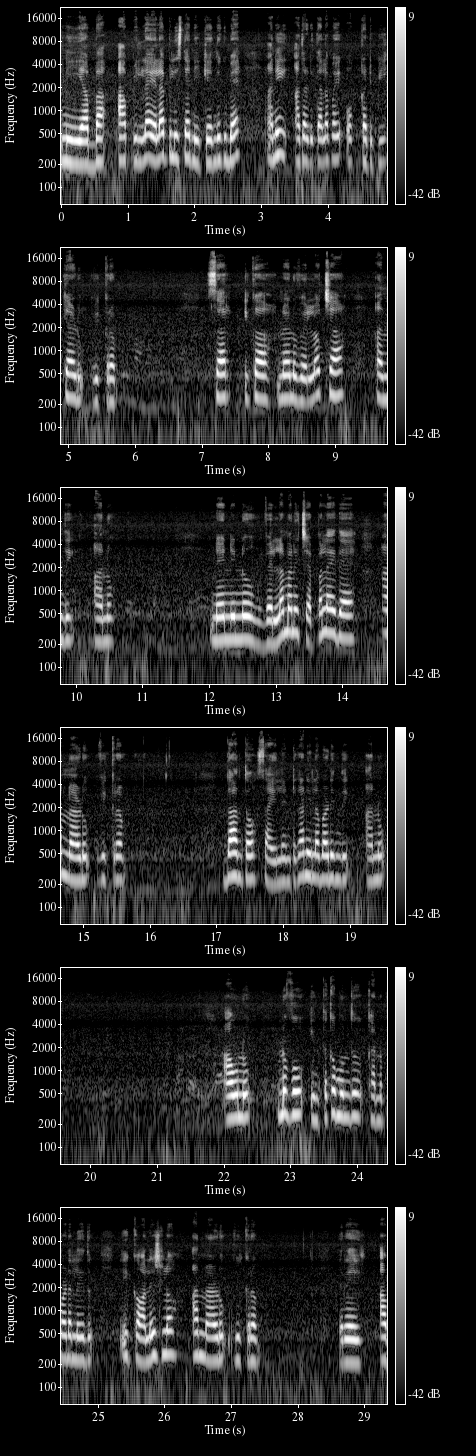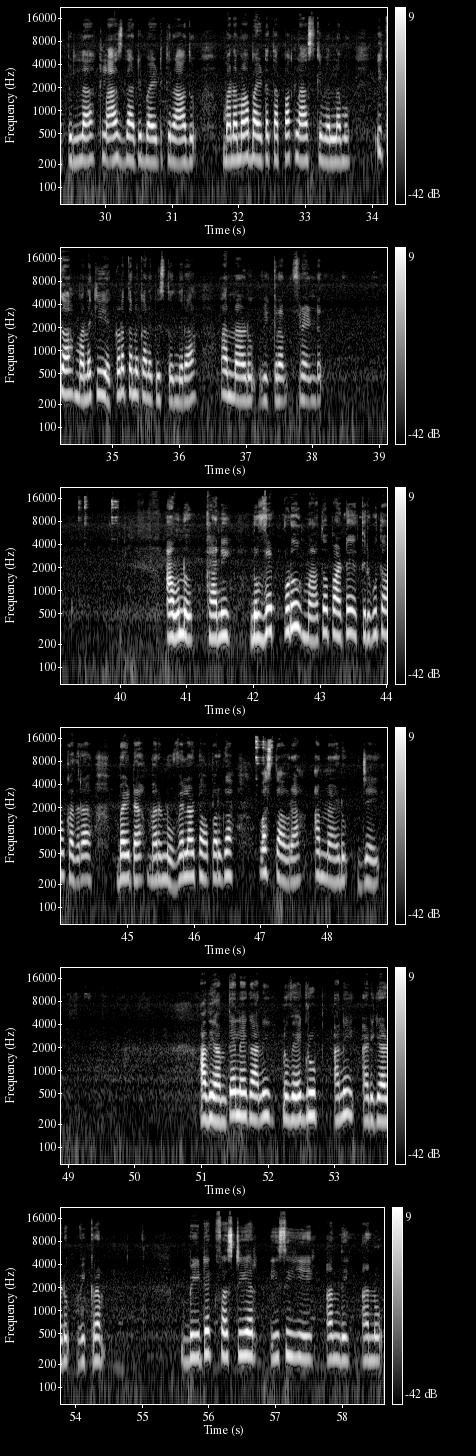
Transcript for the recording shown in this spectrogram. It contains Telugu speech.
నీ అబ్బా ఆ పిల్ల ఎలా పిలిస్తే నీకెందుకు బే? అని అతడి తలపై ఒక్కటి పీకాడు విక్రమ్. సార్ ఇక నేను వెళ్ళొచ్చా? అంది అను. నేను నిన్ను వెళ్ళమని చెప్పలేదే అన్నాడు విక్రమ్. దాంతో సైలెంట్గా నిలబడింది అను. అవును నువ్వు ఇంతకు ముందు కనపడలేదు ఈ కాలేజ్లో అన్నాడు విక్రమ్. రే ఆ పిల్ల క్లాస్ దాటి బయటికి రాదు. మనమా బయట తప్ప క్లాస్కి వెళ్ళము. ఇక మనకి ఎక్కడ తను కనిపిస్తుందిరా? అన్నాడు విక్రమ్ ఫ్రెండ్. అవును కానీ నువ్వెప్పుడు మాతో పాటే తిరుగుతావు కదరా. బయట మరి నువ్వెలా టాపర్గా వస్తావురా అన్నాడు జై. అది అంతేలే కానీ నువ్వే గ్రూప్ అని అడిగాడు Vikram. BTech first year ECE అంది అను.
